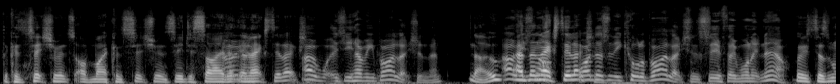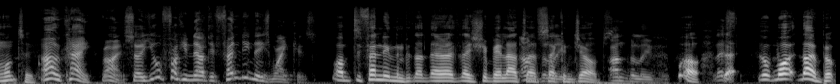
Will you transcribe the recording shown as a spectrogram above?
the constituents of my constituency decide Oh, at the next election." Oh, what, is he having a by-election then? No, Oh, at the not. next election. Why doesn't he call a by-election and see if they want it now? Well, he doesn't want to. Okay, right. So you're fucking now defending these wankers. Well, I'm defending them, but they're, should be allowed to have second jobs. Unbelievable. Well, Let's- but what? No, but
